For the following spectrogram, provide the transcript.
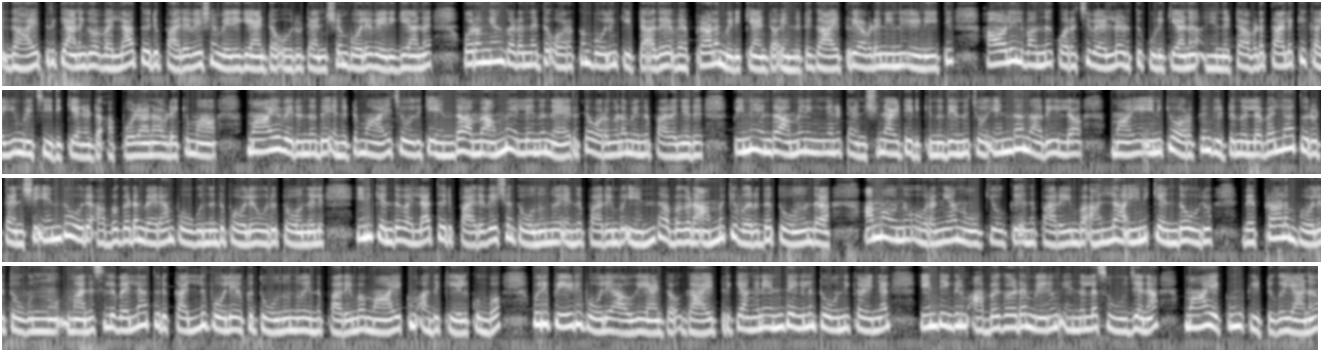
ഗായത്രിക്കാണെങ്കിൽ വല്ലാത്തൊരു പരവേശം വരികയാണ് ഒരു ടെൻഷൻ പോലെ വരികയാണ്. ഉറങ്ങാൻ കിടന്നിട്ട് ഉറക്കം പോലും കിട്ടാതെ വെപ്രാളം പിടിക്കുകയാണ് കേട്ടോ എന്നിട്ട് ഗായത്രി അവിടെ നിന്ന് എണീറ്റ് ഹാളിൽ വന്ന് കുറച്ച് വെള്ളം എടുത്ത് കുടിക്കുകയാണ്. എന്നിട്ട് അവിടെ തലയ്ക്ക് കയ്യും വെച്ച് ഇരിക്കുകയാണ് കേട്ടോ. അപ്പോഴാണ് അവിടേക്ക് മാ മായ വരുന്നത്. എന്നിട്ട് മായ ചോദിക്കുക എന്താ അമ്മ? അമ്മയല്ലേ ഇന്ന് നേരത്തെ ഉറങ്ങണമെന്ന് പറഞ്ഞത്? പിന്നെ എന്താ അമ്മ ഇങ്ങനെ ടെൻഷനായിട്ട് ഇരിക്കുന്നത് എന്ന് ചോ എന്താണെന്നറിയില്ല മായ എനിക്ക് ഉറക്കം കിട്ടുന്നില്ല. വല്ലാത്തൊരു ടെൻഷൻ. എന്തോ ഒരു അപകടം വരാൻ പോകുന്നത് പോലെ ഒരു തോന്നൽ എനിക്കെന്തോ വല്ലാത്തൊരു പരവേശം തോന്നുന്നു എന്ന് പറയുമ്പോൾ എന്ത് അപകടം? അമ്മയ്ക്ക് വെറുതെ തോന്നുന്നതാണ് അമ്മ ഒന്ന് ഉറങ്ങിയാൽ നോക്കി നോക്ക് എന്ന് പറയുമ്പോൾ അല്ല എനിക്കെന്തോ ഒരു വെപ്രാളം പോലെ തോന്നുന്നു. മനസ്സിൽ വല്ലാത്തൊരു കല്ല് പോലെയൊക്കെ തോന്നുന്നു എന്ന് പറയുമ്പോൾ മായക്കും അത് കേൾക്കുമ്പോൾ ഒരു പേടി പോലെ ആവുകയാണ് കേട്ടോ ഗായത്രിക്ക് അങ്ങനെ എന്തെങ്കിലും തോന്നിക്കഴിഞ്ഞാൽ എന്തെങ്കിലും അപകടം വരും എന്നുള്ള സൂചന മായക്കും കിട്ടുകയാണ്.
